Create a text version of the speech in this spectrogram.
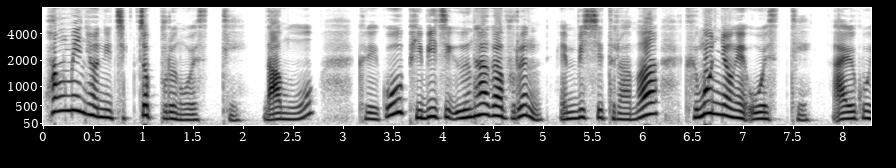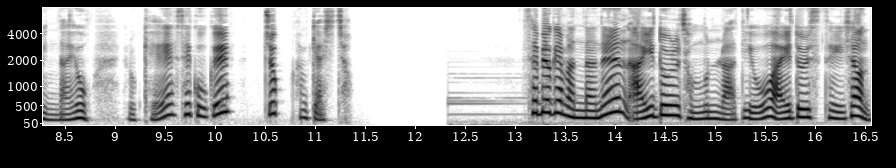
황민현이 직접 부른 OST 나무 그리고 비비지 은하가 부른 MBC 드라마 금혼령의 OST 알고 있나요? 이렇게 세 곡을 쭉 함께 하시죠. 새벽에 만나는 아이돌 전문 라디오 아이돌 스테이션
